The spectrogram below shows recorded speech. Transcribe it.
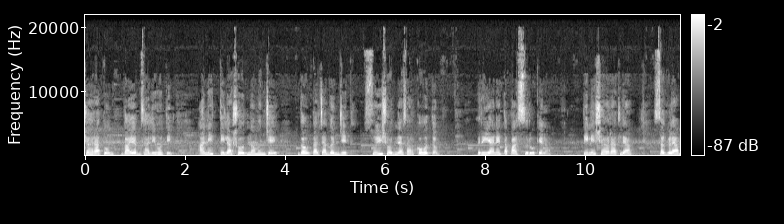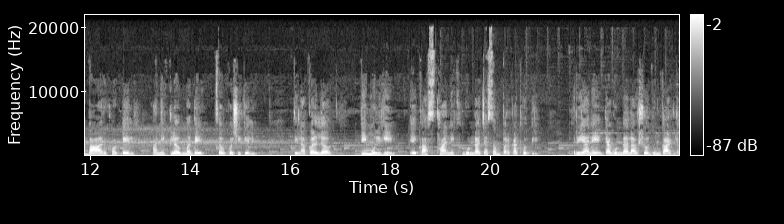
शहरातून गायब झाली होती आणि तिला शोधणं म्हणजे गवताच्या गंजीत सुई शोधण्यासारखं होतं. रियाने तपास सुरू केला. तिने शहरातल्या सगळ्या बार हॉटेल आणि क्लबमध्ये चौकशी केली. तिला कळलं ती मुलगी एका स्थानिक गुंडाच्या संपर्कात होती. रियाने त्या गुंडाला शोधून काढलं.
